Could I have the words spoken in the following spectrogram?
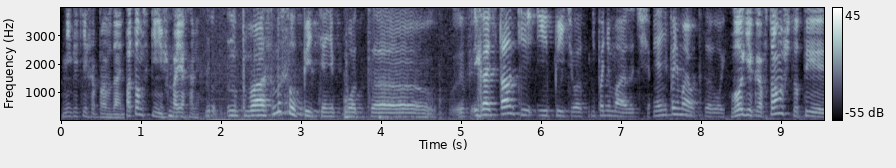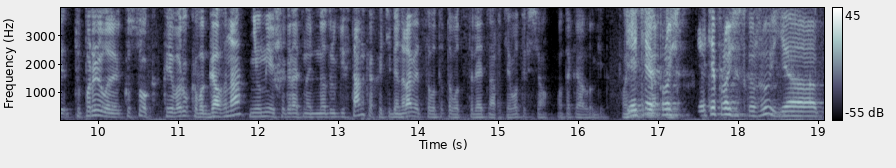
Никаких оправданий. Потом скинешь, поехали. Ну, Ну, смысл пить? Я не... Вот, э, играть в танки и пить, вот, не понимаю зачем. Я не понимаю вот этой логики. Логика в том, что ты тупорылый кусок криворукого говна, не умеешь играть на, на других танках, и тебе нравится вот это вот стрелять на арте. Вот и все. Вот такая логика. Я тебе, проще, я тебе проще скажу, я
